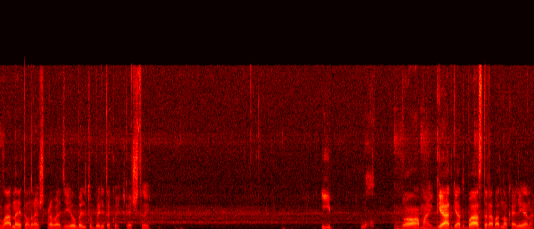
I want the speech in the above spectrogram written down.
Ладно, это он раньше проводил. belly to belly такой качественный. И... Ух. Oh my God, gutbuster об одно колено.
